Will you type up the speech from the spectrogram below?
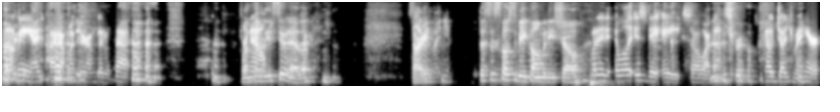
Not me. I, I got my beer. I'm good with that. One now. thing leads to another. I mean, Sorry, this is supposed to be a comedy show. But it well, it is day eight, so I mean, True. no judgment here.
